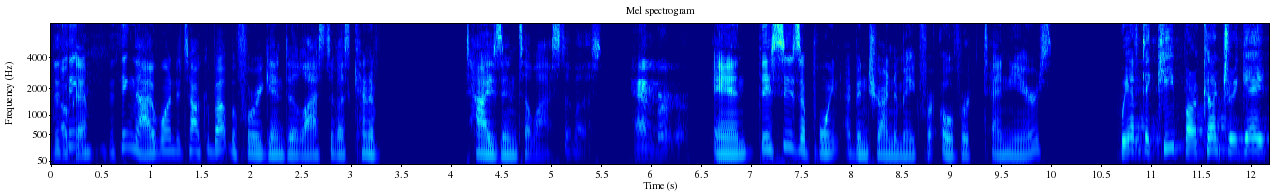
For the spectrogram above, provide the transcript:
The Okay. thing, the thing that I wanted to talk about before we get into The Last of Us kind of ties into Last of Us. Hamburger. And this is a point I've been trying to make for over 10 years, We have to keep our country gate.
